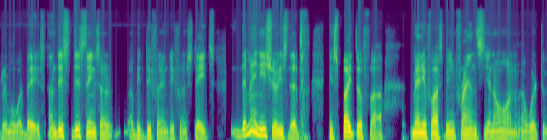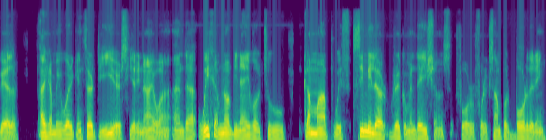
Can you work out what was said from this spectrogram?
removal base. And these, these things are a bit different in different states. The main issue is that in spite of uh, many of us being friends, you know, and uh, work together. I have been working 30 years here in Iowa, and uh, we have not been able to come up with similar recommendations for, for example, bordering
